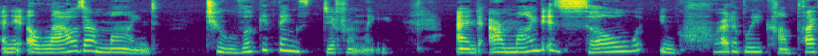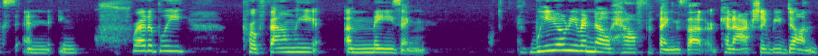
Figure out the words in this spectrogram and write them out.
and it allows our mind to look at things differently. And our mind is so incredibly complex and incredibly profoundly amazing. We don't even know half the things that can actually be done.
